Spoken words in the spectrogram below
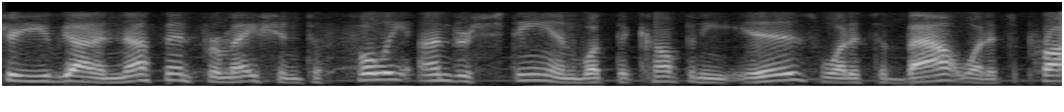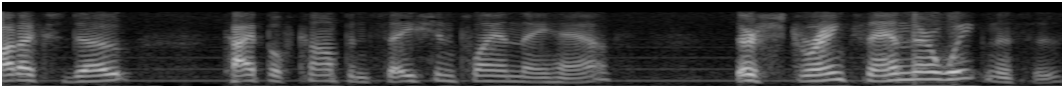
sure you've got enough information to fully understand what the company is, what it's about, what its products do, type of compensation plan they have, their strengths and their weaknesses,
